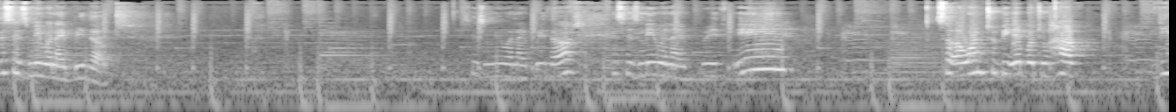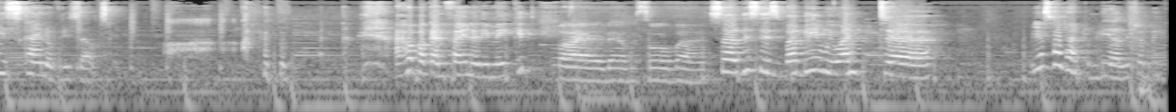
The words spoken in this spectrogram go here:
this is me when I breathe out. This is me when I breathe out. This is me when I breathe in. So I want to be able to have these kind of results. I hope I can finally make it. But I'm so bad. So this is Bobby. We want. Uh, we just want her to be a little bit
